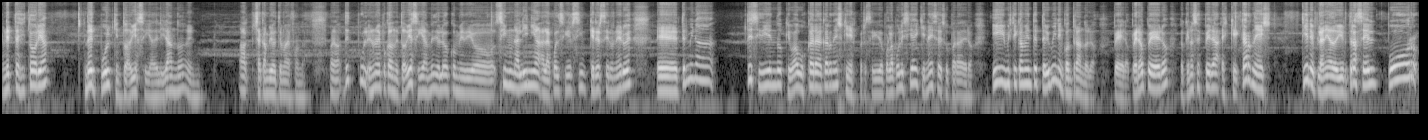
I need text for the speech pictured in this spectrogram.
En esta historia, Deadpool, quien todavía seguía delirando en... Ah, ya cambió de tema de fondo. Bueno, Deadpool en una época donde todavía seguía medio loco, medio sin una línea a la cual seguir, sin querer ser un héroe, eh, termina decidiendo que va a buscar a Carnage, quien es perseguido por la policía y quien nadie sabe su paradero. Y místicamente termina encontrándolo. Pero, pero, pero, lo que no se espera es que Carnage tiene planeado ir tras él por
